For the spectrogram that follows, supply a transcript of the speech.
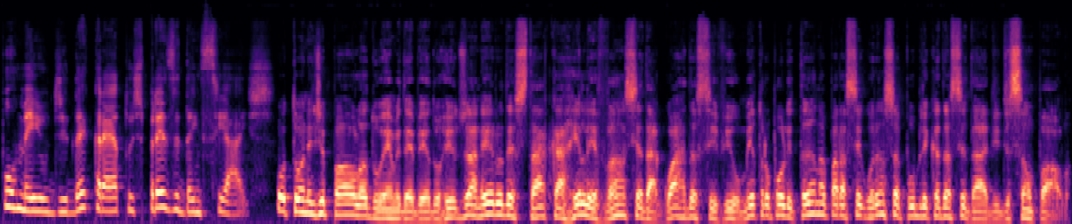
por meio de decretos presidenciais. O Tony de Paula, do MDB do Rio de Janeiro, destaca a relevância da Guarda Civil Metropolitana para a segurança pública da cidade de São Paulo.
